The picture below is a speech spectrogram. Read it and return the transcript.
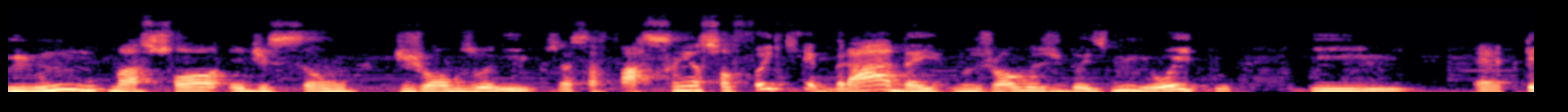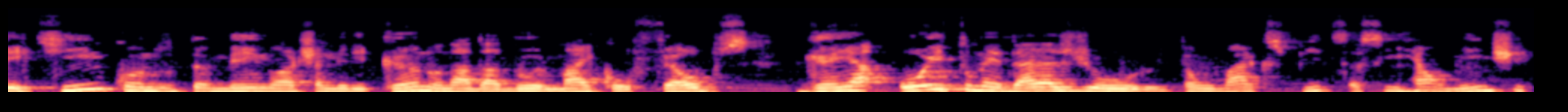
em uma só edição de Jogos Olímpicos. Essa façanha só foi quebrada nos Jogos de 2008 em é, Pequim, quando também norte-americano, o nadador Michael Phelps ganha oito medalhas de ouro. Então o Mark Spitz, assim, realmente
